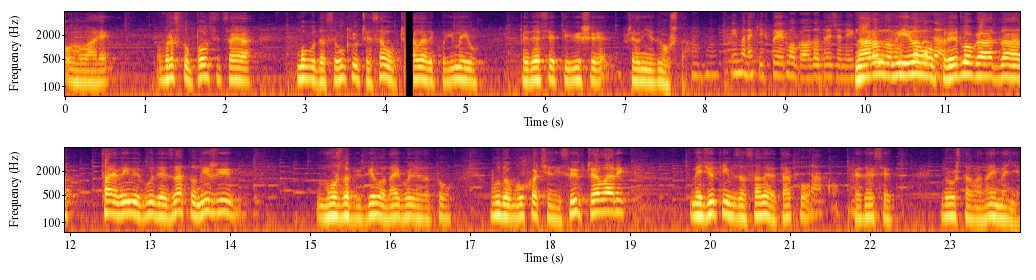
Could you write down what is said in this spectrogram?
ovaj, vrstu posticaja mogu da se uključe samo pčelari koji imaju 50 i više pčelinje društva. Mhm. Ima nekih predloga od određenih Naravno, mi imamo predloga da taj limit bude znatno niži. Možda bi bilo najbolje da to budu obuhvaćeni svi pčelari. Međutim, za sada je tako, 50 društava najmanje.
